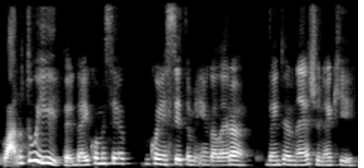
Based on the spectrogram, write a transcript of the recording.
lá no Twitter. Daí comecei a conhecer também a galera da internet, né, que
